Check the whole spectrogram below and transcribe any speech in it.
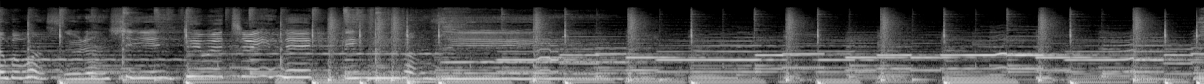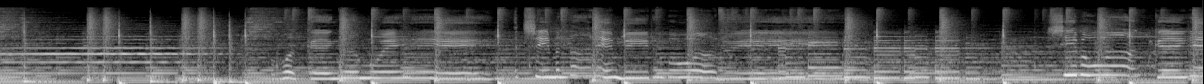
နှုတ်ဘဝဆူရန်ရှိရင်ဒီဝချွေးနေဒီပါစီဘဝကငမွေအချိန်မလာတဲ့မိတို့ဘဝတွေရှိဘဝကရဲ့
